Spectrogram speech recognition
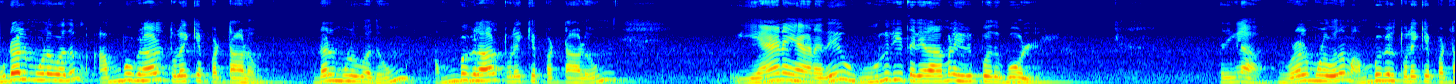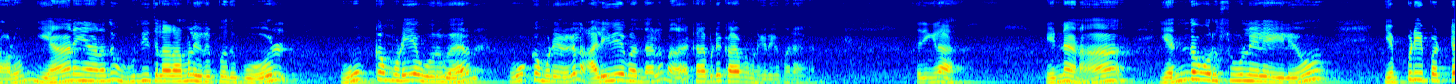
உடல் முழுவதும் அம்புகளால் துளைக்கப்பட்டாலும் உடல் முழுவதும் அம்புகளால் துளைக்கப்பட்டாலும் யானையானது உறுதி தெரியாமல் இருப்பது போல். சரிங்களா? உடல் முழுவதும் அம்புகள் துளைக்கப்பட்டாலும் யானையானது உறுதி தளராமல் இருப்பது போல் ஊக்கமுடைய ஒருவர் ஊக்கமுடையவர்கள் அழிவே வந்தாலும் அதை கலப்படி கலப்படம் பண்ணிக்கிட்டு போகிறாங்க சரிங்களா? என்னன்னா எந்த ஒரு சூழ்நிலையிலையும் எப்படிப்பட்ட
